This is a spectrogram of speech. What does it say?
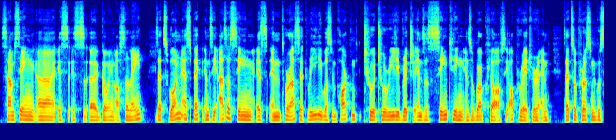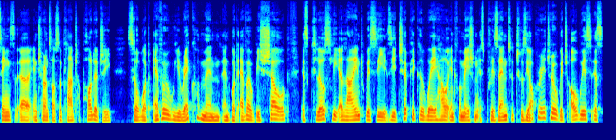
something uh, is is uh, going off the lane that's one aspect. And the other thing is, and for us, it really was important to, to really bridge in the thinking and the workflow of the operator. And that's a person who thinks uh, in terms of the plant topology. So whatever we recommend and whatever we show is closely aligned with the, the typical way how information is presented to the operator, which always is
